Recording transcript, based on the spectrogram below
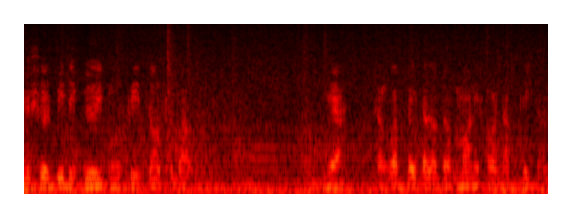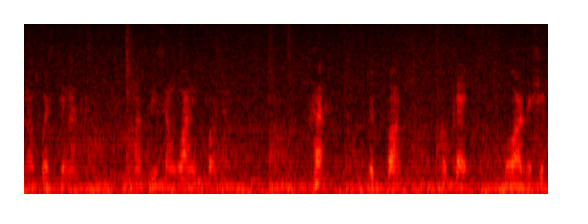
You should be the good movie talks about. Yeah, someone paid a lot of money for that fleet and no question asked. You must be someone important. Ha! Good point. Okay, board the ship.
